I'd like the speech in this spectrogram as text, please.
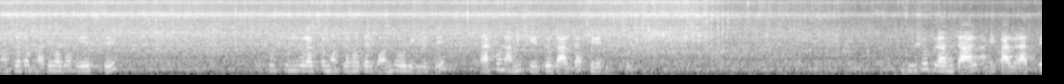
মশলাটা ভাজা ভাজা হয়ে এসছে। খুব সুন্দর একটা মশলা ভাজার গন্ধও বেরিয়েছে। এখন আমি সেদ্ধ ডালটা ছেড়ে দিচ্ছি। দুশো গ্রাম ডাল আমি কাল রাত্রে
